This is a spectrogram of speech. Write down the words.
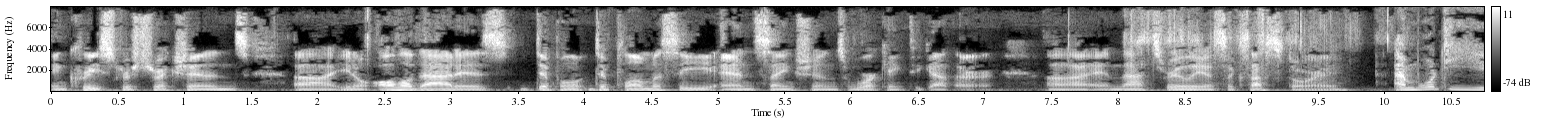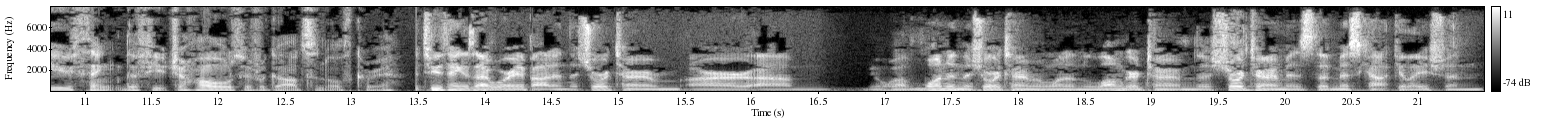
increased restrictions. Uh, you know, all of that is dipl- diplomacy and sanctions working together, uh, and that's really a success story. And what do you think the future holds with regards to North Korea? The two things I worry about in the short term are, um, well, one in the short term and one in the longer term. The short term is the miscalculation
